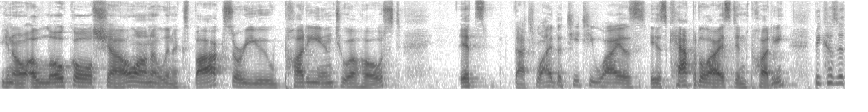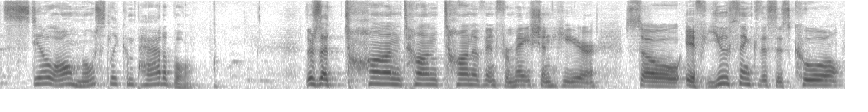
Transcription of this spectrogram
you know, a local shell on a Linux box or you PuTTY into a host, it's, that's why the TTY is, is capitalized in PuTTY, because it's still all mostly compatible. There's a ton, ton, ton of information here. So if you think this is cool,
